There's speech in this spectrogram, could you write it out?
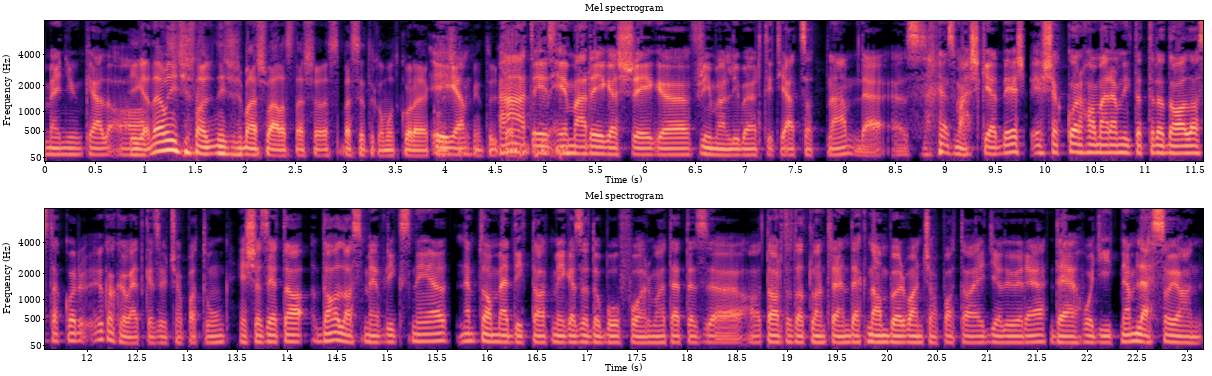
menjünk el a... Igen, de nincs is, nagy- nincs is más választása, ezt beszéltük a múltkor Rajakovicsnak, Igen. mint hogy hát én, én már réges-rég Freeman Liberty-t játszatnám, de ez, ez más kérdés. És akkor, ha már említetted a Dallas-t, akkor ők a következő csapatunk, és azért a Dallas Mavericksnél nem tudom, meddig tart még ez a dobóforma, tehát ez a tartatatlan trendek number van csapata egyelőre, de hogy itt nem lesz olyan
